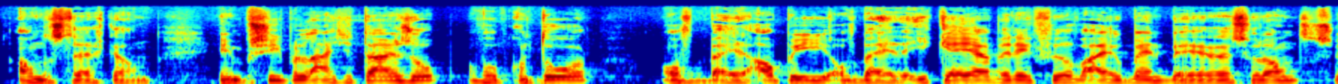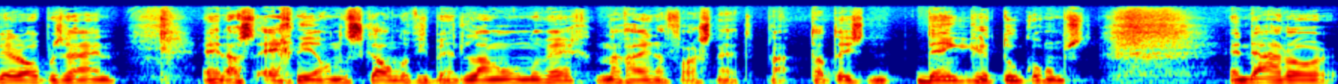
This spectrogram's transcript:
anders terecht kan. In principe laat je thuis op of op kantoor of bij de Appie of bij de Ikea, weet ik veel waar je ook bent, bij je restaurant, als weer open zijn. En als het echt niet anders kan, of je bent lang onderweg, dan ga je naar vastnet. Nou, dat is denk ik de toekomst. En daardoor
